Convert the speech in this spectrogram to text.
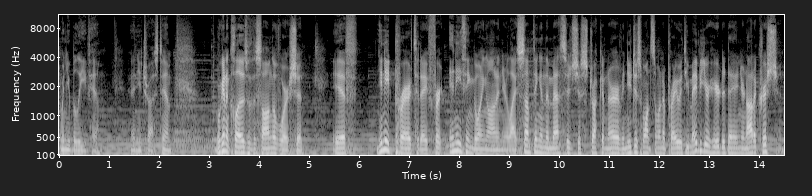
when you believe Him and you trust Him. We're going to close with a song of worship. If you need prayer today for anything going on in your life, something in the message just struck a nerve, and you just want someone to pray with you. Maybe you're here today and you're not a Christian,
